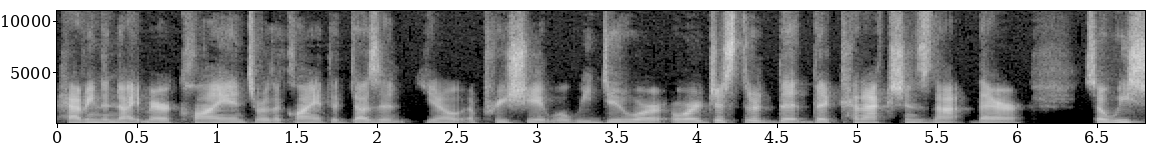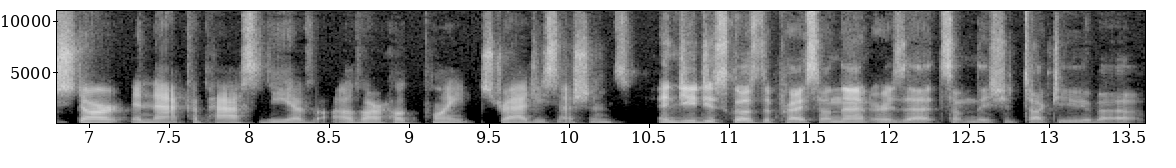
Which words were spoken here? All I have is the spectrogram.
having the nightmare client or the client that doesn't you know appreciate what we do or or just the the, the connection's not there. So we start in that capacity of of our hook point strategy sessions. And do you disclose the price on that, or is that something they should talk to you about?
